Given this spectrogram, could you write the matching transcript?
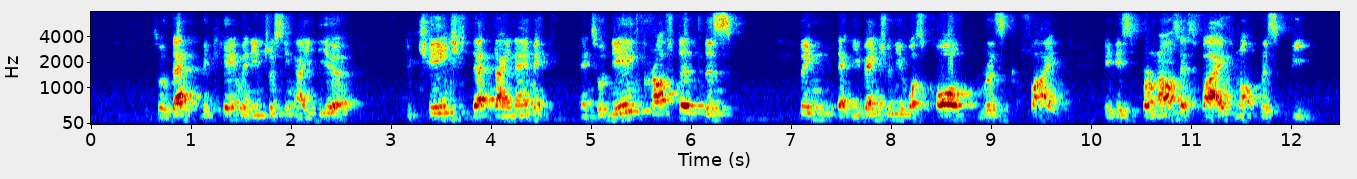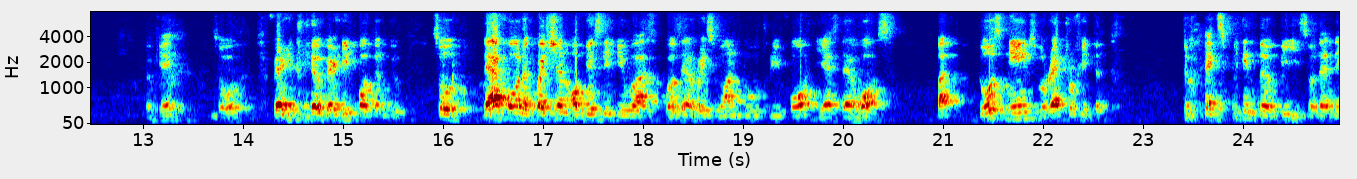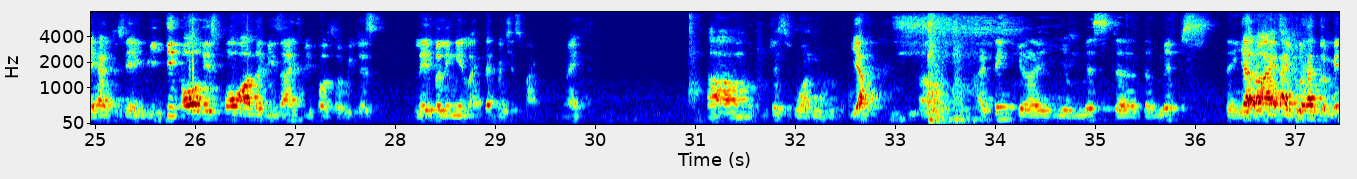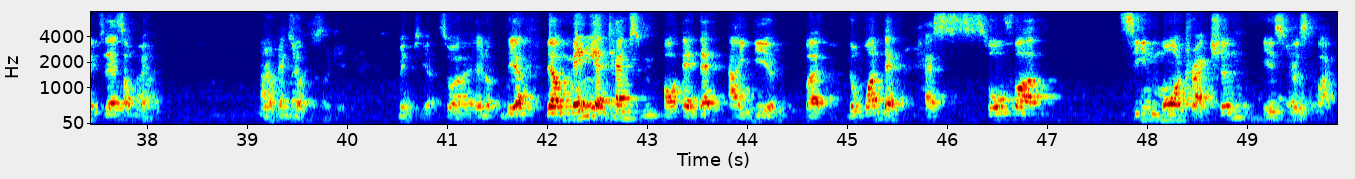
So that became an interesting idea to change that dynamic. And so they crafted this thing that eventually was called RISC-V. It is pronounced as 5, not RISC-V. Okay? So very clear, very important to. So therefore, the question obviously you ask, was there RISC 1, 2, 3, 4? Yes, there was. But those names were retrofitted to explain the V so that they have to say, we did all these four other designs before, so we're just labeling it like that, which is fine, right? Um, just one. Yeah. Um, I think uh, you missed the, the MIPS thing. Yeah, no, I, I do have the MIPS there somewhere. Ah, next MIPS. one. Okay. MIPS, yeah. So I, you know, there, there are many attempts at that idea, but the one that has so far seen more traction is RISC-V.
